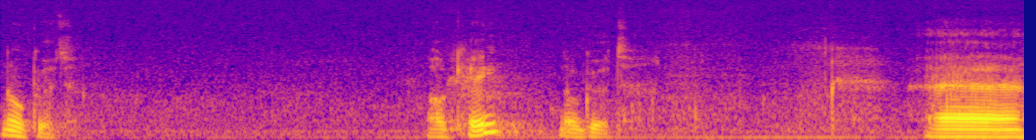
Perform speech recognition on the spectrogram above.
No good. Okay, no good. Uh,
